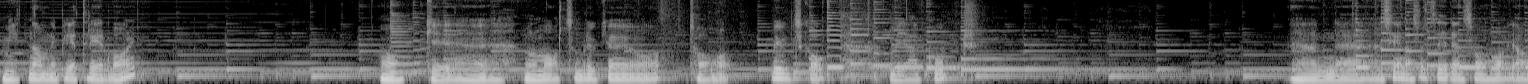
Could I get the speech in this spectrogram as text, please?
Mitt namn är Peter Edborg. Och eh, normalt så brukar jag ta budskap via kort. Men eh, senaste tiden så har jag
